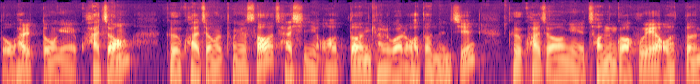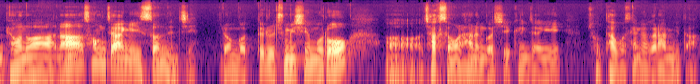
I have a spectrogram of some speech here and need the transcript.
또 활동의 과정 그 과정을 통해서 자신이 어떤 결과를 얻었는지 그 과정의 전과 후에 어떤 변화나 성장이 있었는지 이런 것들을 중심으로 어, 작성을 하는 것이 굉장히 좋다고 생각을 합니다.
